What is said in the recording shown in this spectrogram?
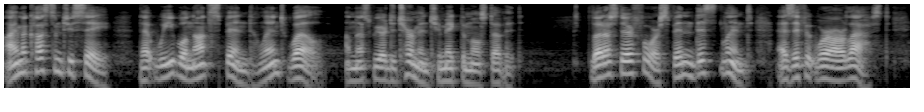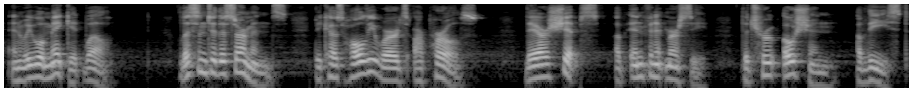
I am accustomed to say that we will not spend Lent well unless we are determined to make the most of it. Let us therefore spend this Lent as if it were our last, and we will make it well. Listen to the sermons, because holy words are pearls. They are ships of infinite mercy, the true ocean of the East.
